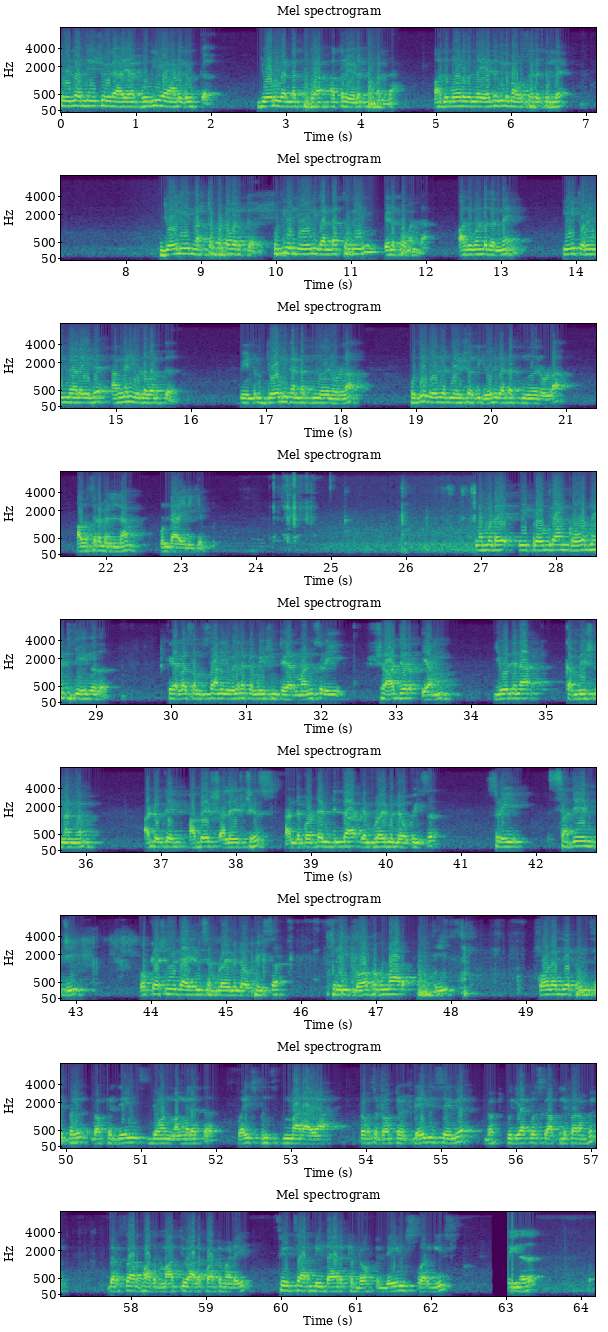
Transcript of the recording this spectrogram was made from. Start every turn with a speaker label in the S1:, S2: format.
S1: തൊഴിലന്വേഷകരായ പുതിയ ആളുകൾക്ക് ജോലി കണ്ടെത്തുക അത്ര എളുപ്പമല്ല. അതുപോലെ തന്നെ ഏതെങ്കിലും അവസരത്തിൽ ജോലി നഷ്ടപ്പെട്ടവർക്ക് പുതിയ ജോലി കണ്ടെത്തുകയും എളുപ്പമല്ല. അതുകൊണ്ട് തന്നെ ഈ തൊഴിൽ മേളയിൽ അങ്ങനെയുള്ളവർക്ക് വീണ്ടും ജോലി കണ്ടെത്തുന്നതിനുള്ള പുതിയ തൊഴിലന്വേഷകർക്ക് ജോലി കണ്ടെത്തുന്നതിനുള്ള അവസരമെല്ലാം ഉണ്ടായിരിക്കും. നമ്മുടെ ഈ പ്രോഗ്രാം കോർഡിനേറ്റ് ചെയ്യുന്നത് കേരള സംസ്ഥാന യുവജന commission chairman Shri Shajar M യുവജന കമ്മീഷൻ അംഗം അഡ്വക്കേറ്റ് അബേഷ് അലേഷ്യസ് ആൻഡ് കോട്ടയം ജില്ലാ employment officer Shri Sajayan G vocational guidance employment officer Shri Gopakumar G college principal doctor James John Mangalath vice പ്രിൻസിപ്പൽമാരായ professor doctor David Xavier doctor Kuriakose Kappiliparambil bursar father Mathew Alappattumadayil C H R D director doctor James Varghese
S2: ചെയ്യുന്നത്.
